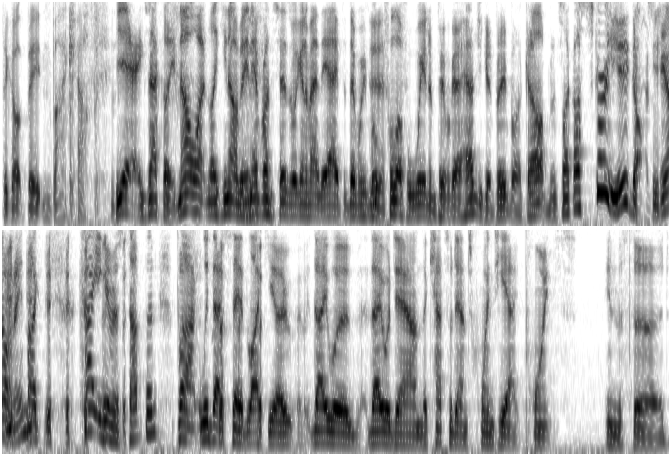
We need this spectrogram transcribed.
they got beaten by Carlton. Yeah, exactly. No one, like, you know, I mean, everyone says we're going to make the eight, but then we Yeah. pull off a win and people go, How'd you get beat by Carlton? It's like, Oh, screw you guys. You know what I mean? Like, can't you give us something? But with that said, like, you know, they were, they were down, the Cats were down 28 points in the third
